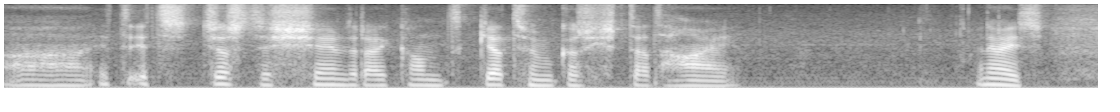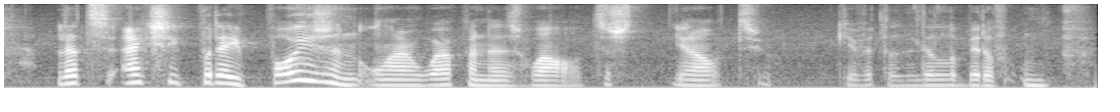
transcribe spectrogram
Uh, it, it's just a shame that I can't get to him because he's that high. Anyways, let's actually put a poison on our weapon as well, just, you know, to give it a little bit of oomph.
